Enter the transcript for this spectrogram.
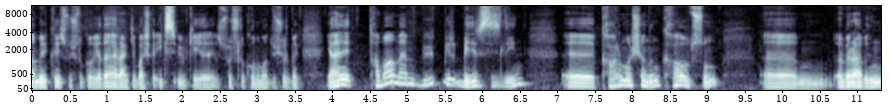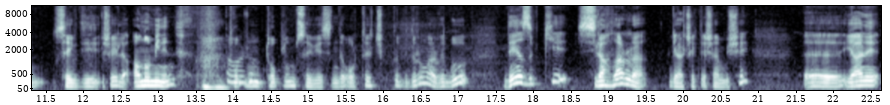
Amerika'yı suçlu ya da herhangi başka X ülkeleri suçlu konuma düşürmek. Yani tamamen büyük bir belirsizliğin, e, karmaşanın, kaosun, e, Ömer abinin sevdiği şeyle anominin toplum toplum seviyesinde ortaya çıktığı bir durum var ve bu ne yazık ki silahlarla gerçekleşen bir şey. Ee, yani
